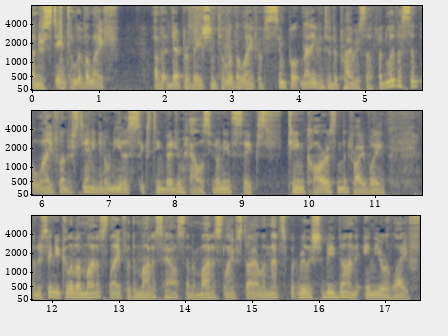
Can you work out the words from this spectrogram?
Understand to live a life of deprivation, to live a life of simple, not even to deprive yourself, but live a simple life, understanding you don't need a 16 bedroom house, you don't need 16 cars in the driveway. Understand you can live a modest life with a modest house and a modest lifestyle, and that's what really should be done in your life.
